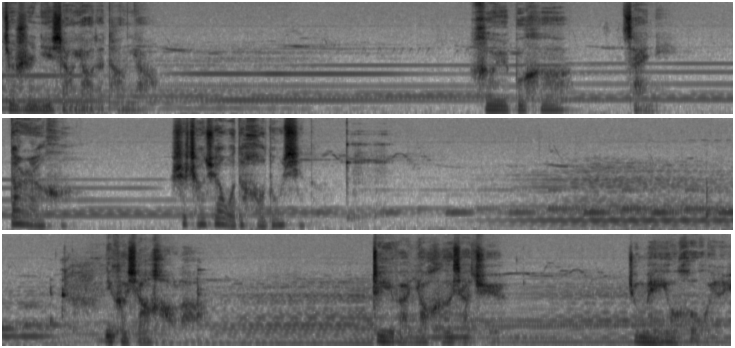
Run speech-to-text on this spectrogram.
就是你想要的汤药。喝与不喝，在你。当然喝，是成全我的好东西呢。你可想好了？这一碗药喝下去，就没有后悔的。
